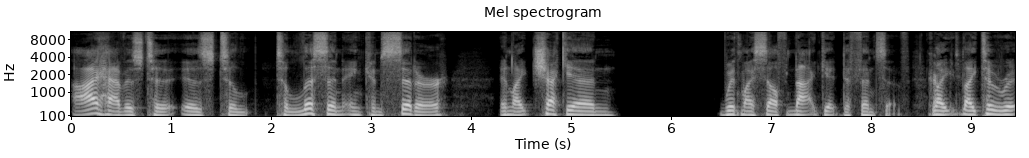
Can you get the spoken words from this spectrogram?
I have is to is to to listen and consider, and like check in with myself, not get defensive, Correct. like like to re,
